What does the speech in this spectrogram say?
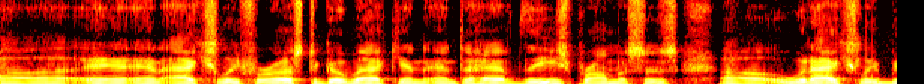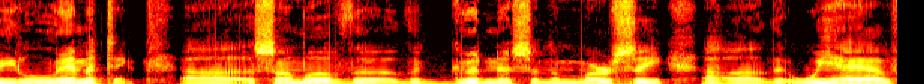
Uh, and, and actually for us to go back and, and to have these promises uh, would actually be limiting uh, some of the the goodness and the mercy that we have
